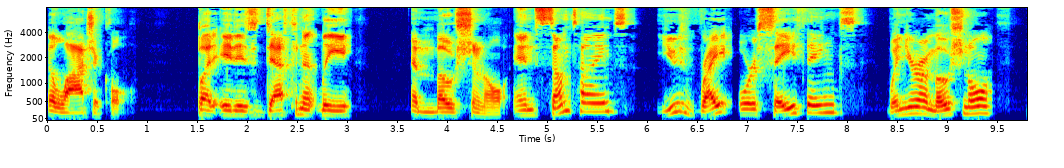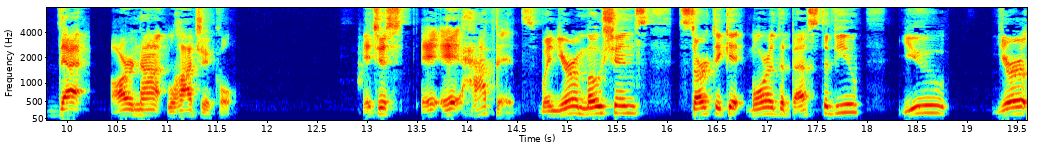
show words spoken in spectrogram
illogical, but it is definitely emotional. And sometimes you write or say things when you're emotional that are not logical. It just it, it happens. When your emotions start to get more of the best of you, you you're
